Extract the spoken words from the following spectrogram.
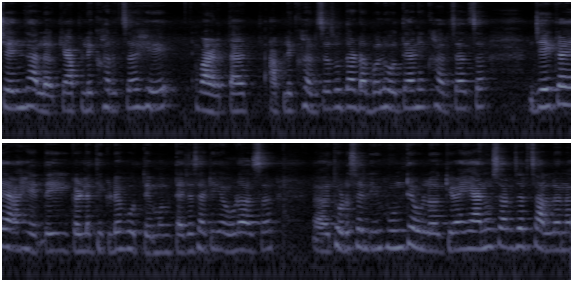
चेंज झालं की आपले खर्च हे वाढतात. आपले खर्चसुद्धा डबल होते आणि खर्चाचं जे काही आहे ते इकडलं तिकडे होते. मग त्याच्यासाठी एवढं असं थोडंसं लिहून ठेवलं किंवा यानुसार जर चाललं ना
